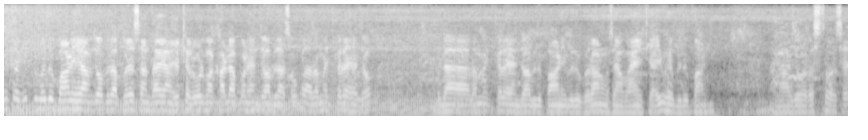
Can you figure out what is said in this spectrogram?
મિત્રો, કેટલું બધું પાણી છે આમ જો બધા પરેશાન થાય, આ હેઠે રોડમાં ખાડા પણ છે જો આ બધા છોકરા રમત કરે છે જો. બધા રમત કરે છે જો આ બધું પાણી, બધું ભરાણું છે આમ વાંચી આવ્યું છે બધું પાણી. અને આ જો રસ્તો છે.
